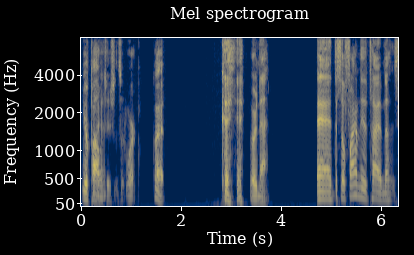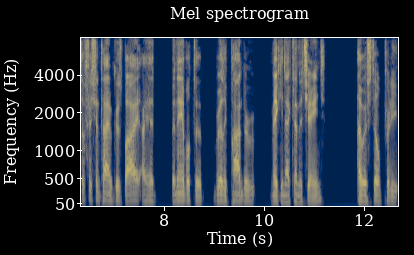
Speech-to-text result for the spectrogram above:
You're politicians at work. Go ahead. or not. And so finally, the time, sufficient time goes by. I had been able to really ponder making that kind of change. I was still pretty,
